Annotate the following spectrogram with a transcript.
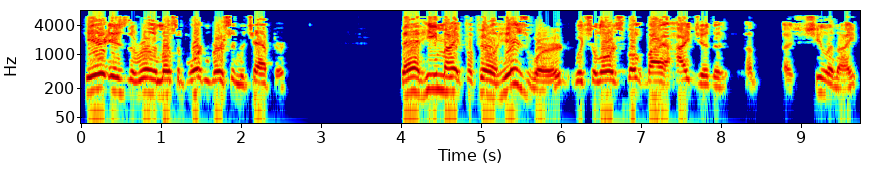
here is the really most important verse in the chapter. That he might fulfill his word, which the Lord spoke by Ahijah the uh, uh, Shilonite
